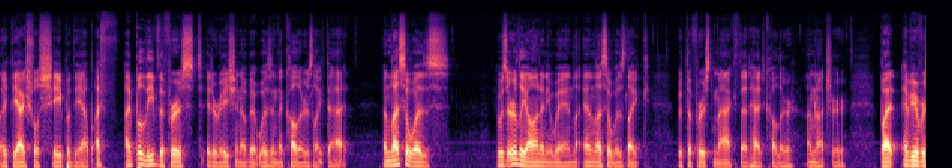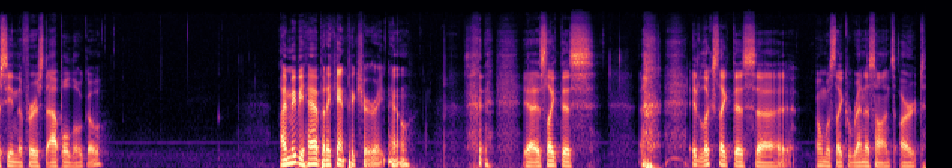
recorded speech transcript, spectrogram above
like the actual shape of the apple, I, f- I believe the first iteration of it was in the colors like that, unless it was, it was early on anyway, and unless it was like with the first Mac that had color, I'm not sure. But have you ever seen the first Apple logo? I maybe have, but I can't picture it right now. Yeah, it's like this. it looks like this, uh, almost like Renaissance art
